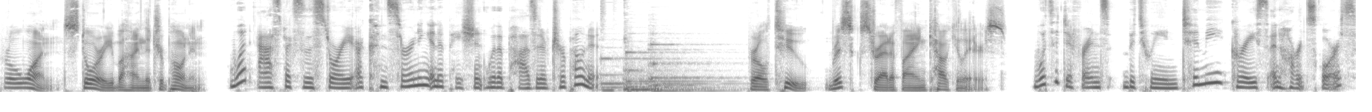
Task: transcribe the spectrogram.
Pearl 1 Story behind the troponin. What aspects of the story are concerning in a patient with a positive troponin? Pearl 2 Risk stratifying calculators. What's the difference between TIMI, GRACE, and HEART scores?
